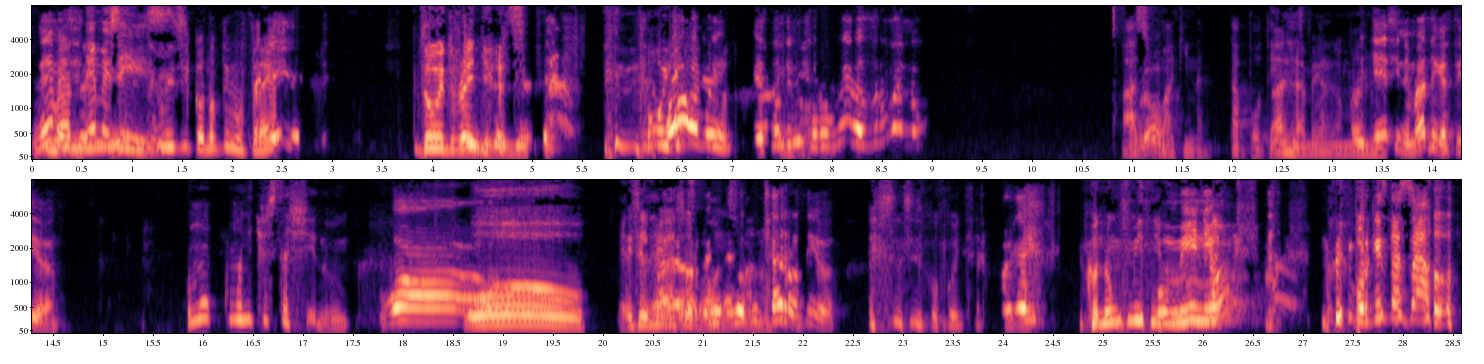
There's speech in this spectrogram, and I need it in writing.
Nemesis. Mano, Nemesis. Nemesis con Optimus Prime. Do it Rangers. no, oye, Oye, mano. es Optimus con un Megas, hermano. Ah, su máquina. Está potente. A la verga, mano. mano. Uy, tiene cinemáticas, tío. ¿Cómo, ¿Cómo han hecho esta shit? Wow. Wow. El Es el Mega Zorro. Es, es un charro, tío. con, con- ¿Por qué? con un minion. Un minio. ¿Por qué está asado?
